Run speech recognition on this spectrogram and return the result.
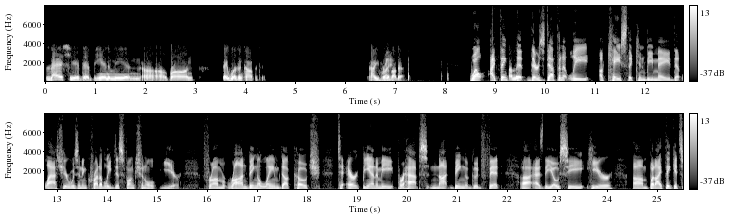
last year that Bieniemy and uh, Ron, they wasn't competent. How you feel right. about that? Well, I think I mean, that there's definitely a case that can be made that last year was an incredibly dysfunctional year. From Ron being a lame duck coach to Eric Bieniemy perhaps not being a good fit uh, as the OC here, um, but I think it's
